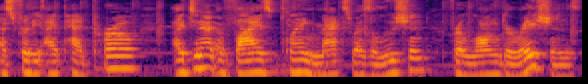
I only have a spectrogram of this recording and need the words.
as for the iPad Pro, I do not advise playing max resolution for long durations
